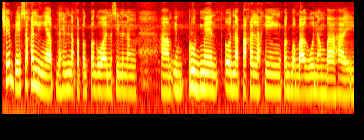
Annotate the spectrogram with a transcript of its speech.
syempre sa Kalingap dahil nakapagpagawa na sila ng um, improvement o napakalaking pagbabago ng bahay.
